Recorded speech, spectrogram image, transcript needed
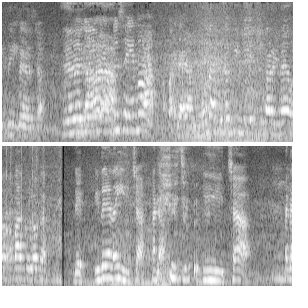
ഇത് വേറെ ച. രണ്ട് മൂന്നല്ലിലൊക്കെ ഉണ്ട് ഈ പറയുന്ന വാക്കുകളൊക്കെ ദേ ഇതാണ് ഈച്ച കണ്ട? ഈച്ച. കണ്ട?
